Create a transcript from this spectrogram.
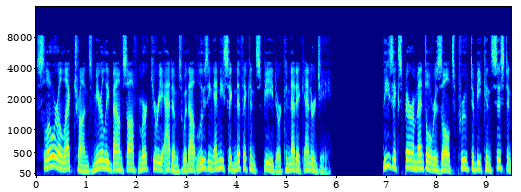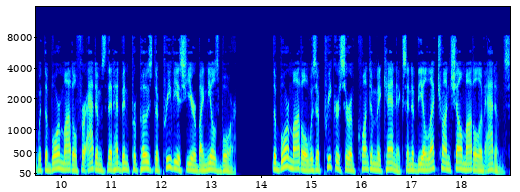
Slower electrons merely bounce off mercury atoms without losing any significant speed or kinetic energy. These experimental results proved to be consistent with the Bohr model for atoms that had been proposed the previous year by Niels Bohr. The Bohr model was a precursor of quantum mechanics and of the electron shell model of atoms.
